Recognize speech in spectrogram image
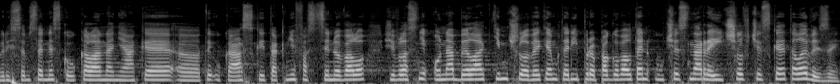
když jsem se dnes koukala na nějaké ty ukázky, tak mě fascinovalo, že vlastně ona byla tím člověkem, který propagoval ten účest na Rachel v české televizi.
